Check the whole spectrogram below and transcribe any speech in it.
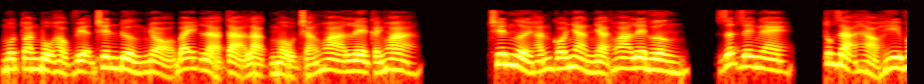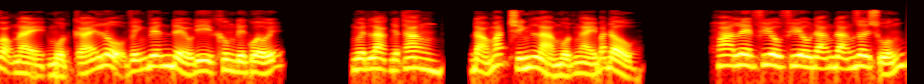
Một toàn bộ học viện trên đường nhỏ bay là tả lạc màu trắng hoa lê cánh hoa. Trên người hắn có nhàn nhạt hoa lê hương, rất dễ nghe, túc dạ hảo hy vọng này một cái lộ vĩnh viễn đều đi không đến cuối. Nguyệt lạc nhật thăng, đảo mắt chính là một ngày bắt đầu. Hoa lê phiêu phiêu đáng đáng rơi xuống,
